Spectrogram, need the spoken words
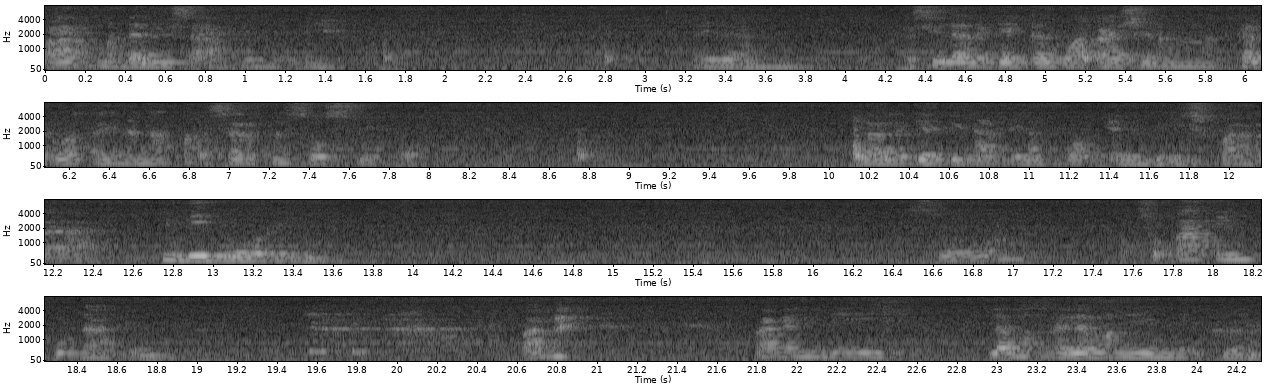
Parang madali sa akin yun eh. Ayan. Kasi lalagyan, gagawa tayo siya ng, gagawa tayo ng napakasarap na sauce nito. Lalagyan din natin ng pork and beans para hindi boring. So, sukatin po natin. Para, para hindi lamang na lamang yung meat niya.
